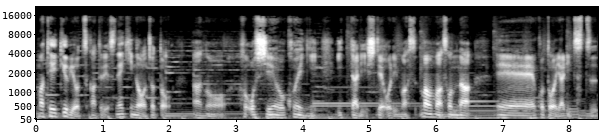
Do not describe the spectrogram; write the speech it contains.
まあ、定休日を使ってですね、昨日ちょっと、あの、教えを声に行ったりしております。まあまあ、そんな、えー、ことをやりつつ、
